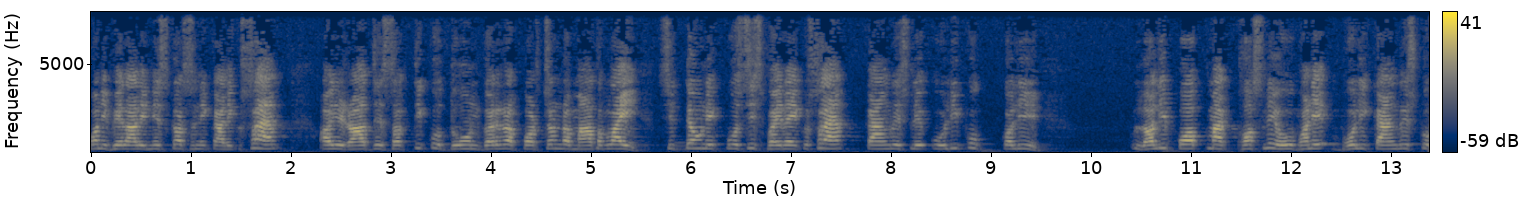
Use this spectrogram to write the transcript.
पनि बेलाले निष्कर्ष निकालेको छ। अहिले राज्य शक्तिको दोहन गरेर प्रचण्ड माधवलाई सिद्ध्याउने कोसिस भइरहेको छ। काङ्ग्रेसले ओलीको कली ललिपपमा फस्ने हो भने भोलि काङ्ग्रेसको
